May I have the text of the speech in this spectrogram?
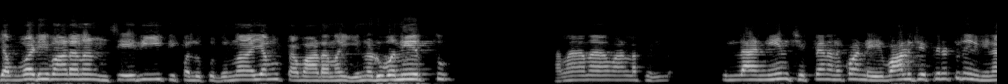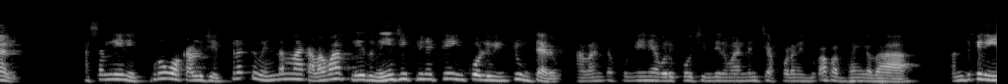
ఎవ్వడి వాడనంచే రీతి పలుకు నాయంత వాడన ఈ నడువ నేర్తు. ఫలానా వాళ్ళ పిల్ల ఇలా నేను చెప్పాను అనుకోండి వాళ్ళు చెప్పినట్టు నేను వినాలి. అసలు నేను ఎప్పుడూ ఒకళ్ళు చెప్పినట్టు వినడం నాకు అలవాటు లేదు. నేను చెప్పినట్టే ఇంకోళ్ళు వింటూ ఉంటారు. అలాంటప్పుడు నేను ఎవరికో చెందిన వాడిని చెప్పడం ఎందుకు అబద్ధం కదా? అందుకని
